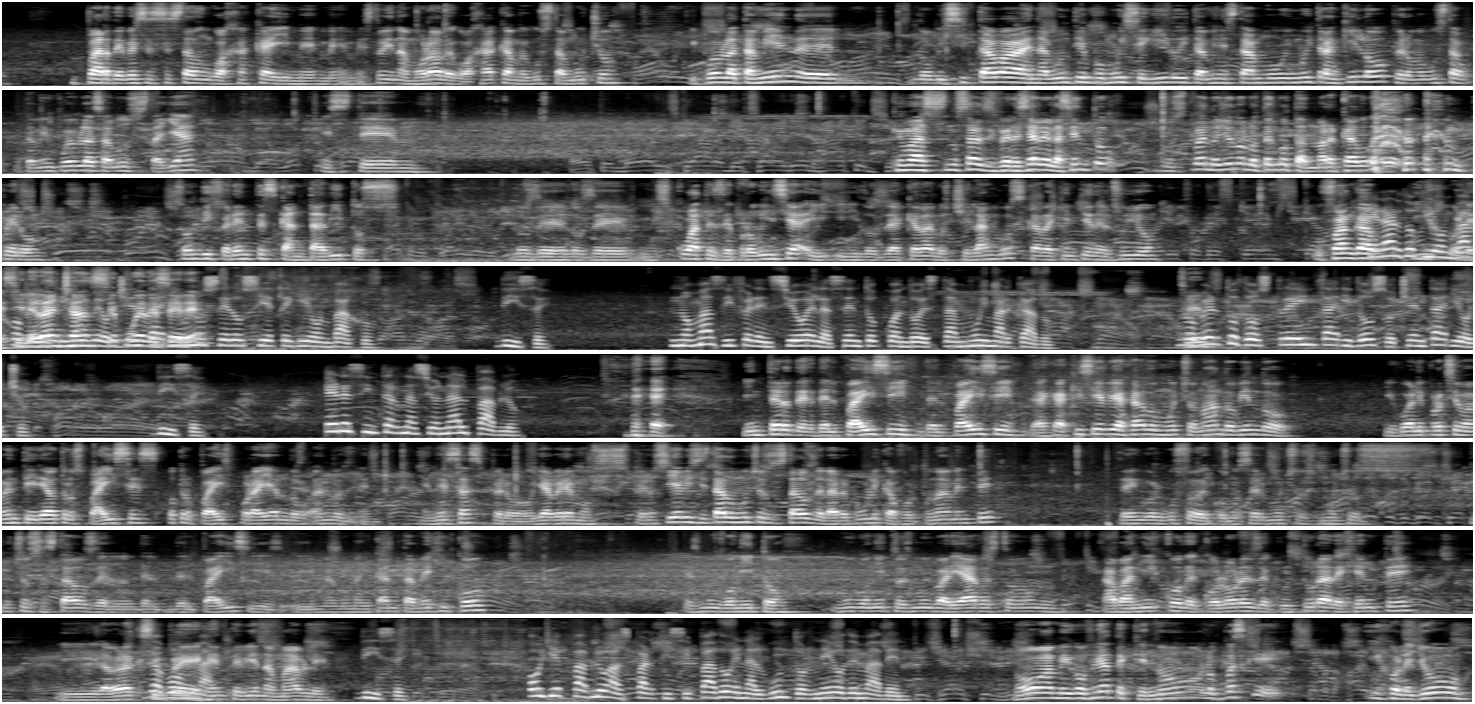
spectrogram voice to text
un par de veces he estado en Oaxaca y me, estoy enamorado de Oaxaca, me gusta mucho. Y Puebla también eh, lo visitaba en algún tiempo muy seguido y también está muy muy tranquilo, pero me gusta también Puebla, saludos hasta allá. Este ¿Qué más? ¿No sabes diferenciar el acento? Pues bueno, yo no lo tengo tan marcado, pero son diferentes cantaditos. Los de los de mis cuates de provincia y, los de acá los chilangos, cada quien tiene el suyo. Ufanga, Gerardo híjole, si le dan chance puede ser, ¿eh? 107 bajo. Dice. más diferenció el acento cuando está muy marcado. Roberto 230 y 288. Dice. Eres internacional, Pablo. Inter del país sí, del país sí. Aquí sí he viajado mucho, no ando viendo. Igual y próximamente iré a otros países, otro país por ahí ando, ando en, esas, pero ya veremos. Pero sí he visitado muchos estados de la República, afortunadamente. Tengo el gusto de conocer muchos, muchos, muchos estados del, país y, me encanta México. Es muy bonito, muy bonito, es muy variado, es todo un abanico de colores, de cultura, de gente. Y la verdad que siempre hay gente bien amable. Dice. Oye Pablo, ¿has participado en algún torneo de Madden? No, amigo, fíjate que no. Lo que pasa es que, híjole, yo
